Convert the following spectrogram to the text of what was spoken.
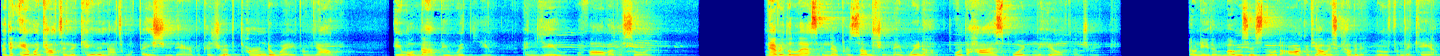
But the Amalekites and the Canaanites will face you there because you have turned away from Yahweh. He will not be with you, and you will fall by the sword. Nevertheless, in their presumption, they went up toward the highest point in the hill country. Though neither Moses nor the ark of Yahweh's covenant moved from the camp.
